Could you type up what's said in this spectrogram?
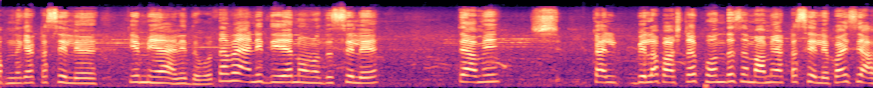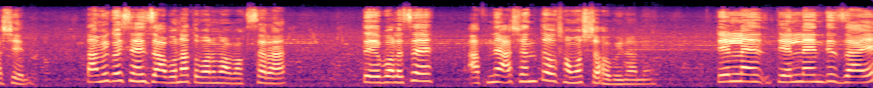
আপনাকে একটা ছেলেকে মেয়ে আনি দেবো। তো আমি আনি দিয়ে ননদের ছেলে, তো আমি কাল বেলা পাঁচটায় ফোন দিয়েছে, মামি, একটা ছেলে পাইছি, আসেন। তা আমি কইছি, আমি যাব না তোমার মামাক ছাড়া। তো বলেছে, আপনি আসেন তো, সমস্যা হবে না। নে। টেল লাইন টেল লাইন দিয়ে যায়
